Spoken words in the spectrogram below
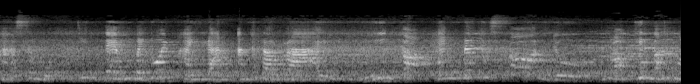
หาสมุทรที่เต็มไปด้วยพยานอันตรายมีเกาะแห่งหนึ่งซ่อนอยู่เกาะที่บาง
